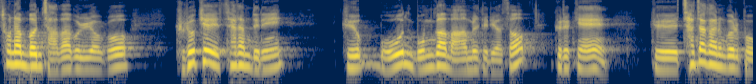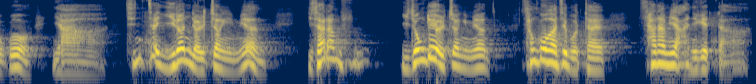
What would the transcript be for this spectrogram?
손 한번 잡아보려고 그렇게 사람들이 그 온 몸과 마음을 들여서 그렇게 그 찾아가는 걸 보고 야 진짜 이런 열정이면 이 사람 이 정도 열정이면 성공하지 못할 사람이 아니겠다.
